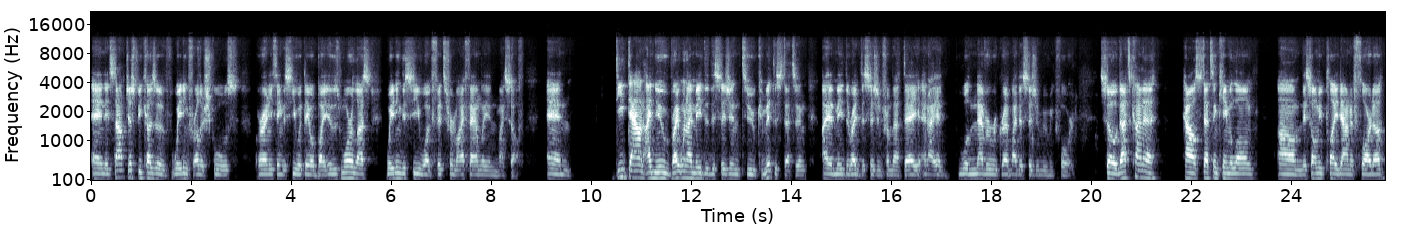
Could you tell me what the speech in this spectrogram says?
And it's not just because of waiting for other schools or anything to see what they will bite. It was more or less waiting to see what fits for my family and myself. And deep down, I knew right when I made the decision to commit to Stetson, I had made the right decision from that day, and I had, will never regret my decision moving forward. So that's kind of how Stetson came along Um, they saw me play down in Florida.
